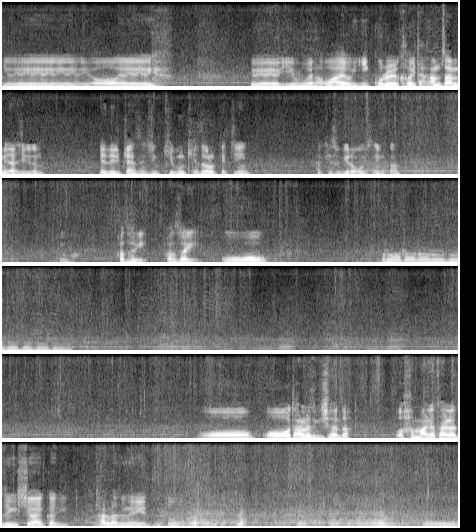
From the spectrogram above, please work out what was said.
요요요요요요요요요요 요요요 이게 뭐야 와 여기 입구를 거의 다 감쌉니다 지금 얘들 입장에서는 지금 기분 개더럽겠지 다 계속 일하고 있으니까 이거 봐 파도 타기 오 호로로로로로로로로 오, 오, 달라들기 시작한다. 어, 한 마리가 달라들기 시작하니까 이- 달라드네, 얘들도. 오.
